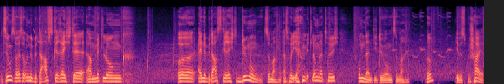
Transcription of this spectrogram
beziehungsweise um eine bedarfsgerechte Ermittlung, äh, eine bedarfsgerechte Düngung zu machen. Erstmal die Ermittlung natürlich, um dann die Düngung zu machen. Ne? Ihr wisst Bescheid.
